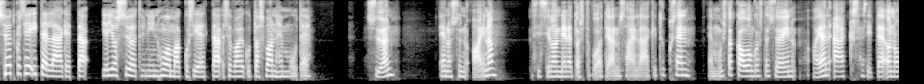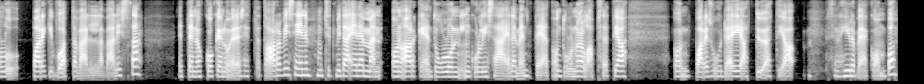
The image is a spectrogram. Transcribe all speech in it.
Syötkö sie itse lääkettä ja jos syöt, niin huomaatko sie, että se vaikuttaisi vanhemmuuteen? Syön. En ole syönyt aina. Siis silloin 14-vuotiaana sain lääkityksen. En muista kauanko sitä söin. Ajan X. Sitten on ollut parikin vuotta välillä välissä – että en ole kokenut edes, että tarvisin. Mutta sitten mitä enemmän on arkeen tullut niin kuin lisää elementtejä, on tullut noin lapset ja on parisuhde ja työt ja se on hirveä kompo,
